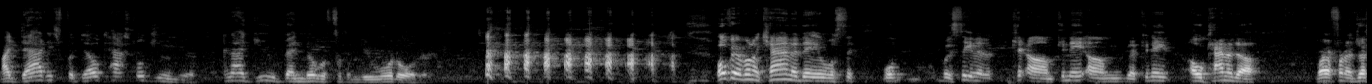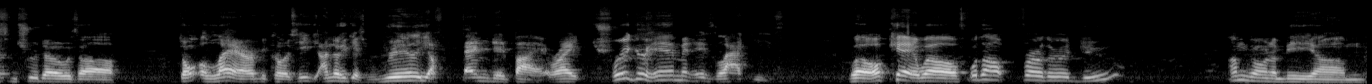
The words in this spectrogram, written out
my dad is Fidel Castro Jr., and I do bend over for the New World Order. Hopefully, everyone in Canada will, see. will, will see it, um, Canadian, um, the Canadian, oh, Canada, right in front of Justin Trudeau's uh, don't alare because he, I know he gets really offended by it, right? Trigger him and his lackeys. Well, okay, well, without further ado, I'm going to be, um,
